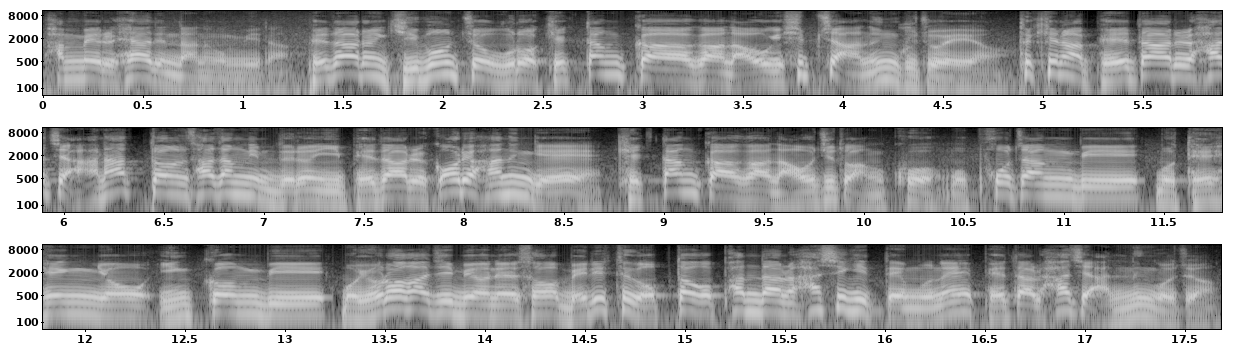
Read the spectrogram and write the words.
판매를 해야 된다는 겁니다. 배달은 기본적으로 객단가가 나오기 쉽지 않은 구조예요. 특히나 배달을 하지 않았던 사장님들은 이 배달을 꺼려 하는 게 객 단가가 나오지도 않고 뭐 포장비, 뭐 대행료, 인건비 뭐 여러 가지 면에서 메리트가 없다고 판단을 하시기 때문에 배달을 하지 않는 거죠.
